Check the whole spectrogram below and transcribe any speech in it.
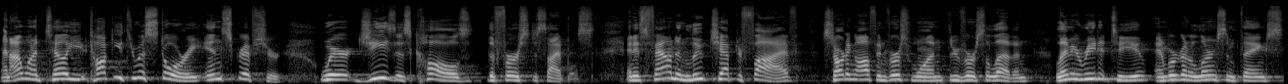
And I want to tell you, talk you through a story in Scripture where Jesus calls the first disciples. And it's found in Luke chapter 5, starting off in verse 1 through verse 11. Let me read it to you, and we're going to learn some things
